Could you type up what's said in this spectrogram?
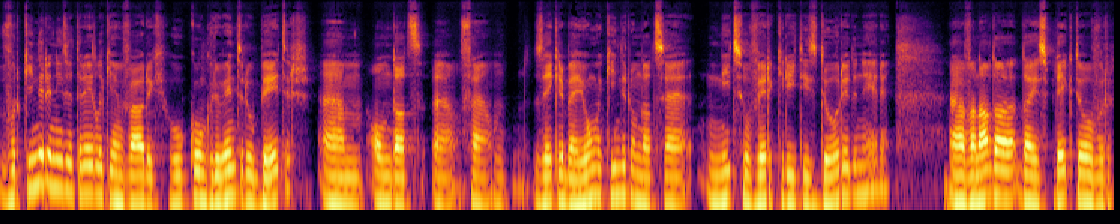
voor kinderen is het redelijk eenvoudig. Hoe congruenter, hoe beter. Um, omdat, uh, enfin, om, zeker bij jonge kinderen, omdat zij niet zo ver kritisch doorredeneren. Uh, vanaf dat, dat je spreekt over,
